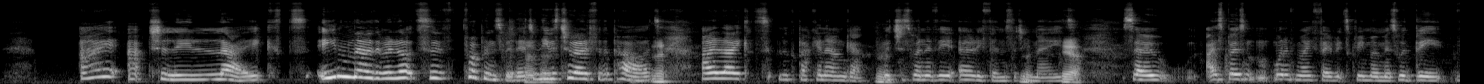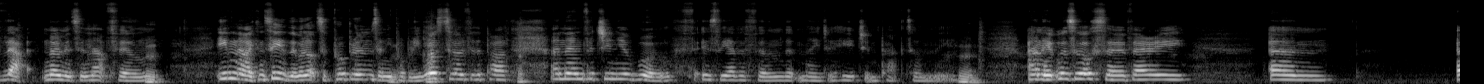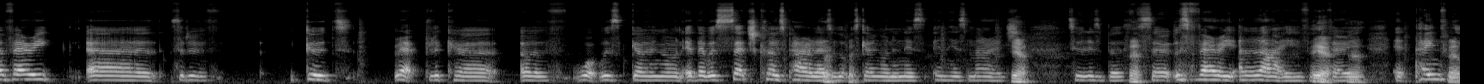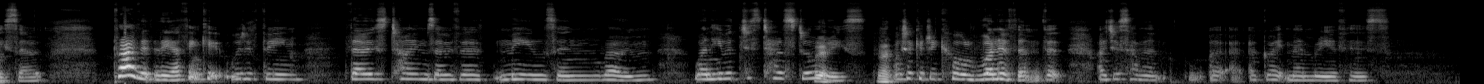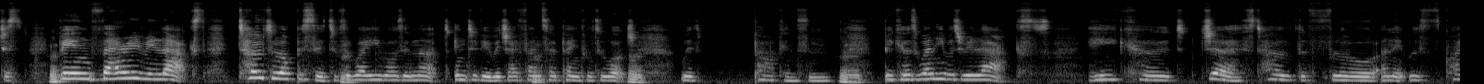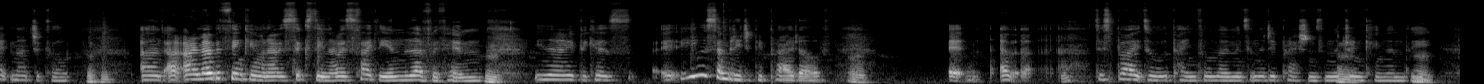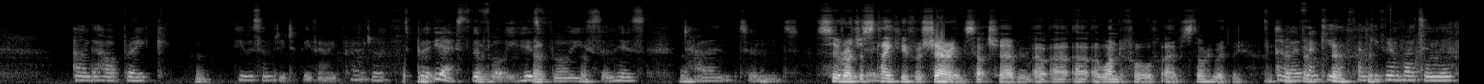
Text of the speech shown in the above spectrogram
I actually liked, even though there were lots of problems with it and he was too old for the part, I liked Look Back in Anger, which is one of the early films that he made. Yeah. So I suppose one of my favourite screen moments would be that moments in that film. Hmm. Even though I can see that there were lots of problems and he hmm. probably was hmm. too old for the part. And then Virginia Woolf is the other film that made a huge impact on me. And it was also a very um, a very uh, sort of good replica of what was going on. There was such close parallels with what was going on in his in his marriage Yeah. To Elizabeth. Yeah. So it was very alive and Yeah, very. It, painfully so. Privately, I think it would have been those times over meals in Rome when he would just tell stories. I wish I could recall one of them, but I just have a, a, a great memory of his just being very relaxed, total opposite of the way he was in that interview, which I found so painful to watch with Parkinson. Because when he was relaxed, he could just hold the floor and it was quite magical. Mm-hmm. And I, I remember thinking when I was 16, I was slightly in love with him, Mm. you know, because it, he was somebody to be proud of. Mm. It, uh, uh, despite all the painful moments and the depressions and the Mm. drinking and the Mm. and the heartbreak. He was somebody to be very proud of. But yes, the Mm. voice, his Mm. voice and his talent and Sue Rogers, thank you for sharing such um, a, a, a wonderful um, story with me. Thanks. oh, well, thank you, thank you for inviting me.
